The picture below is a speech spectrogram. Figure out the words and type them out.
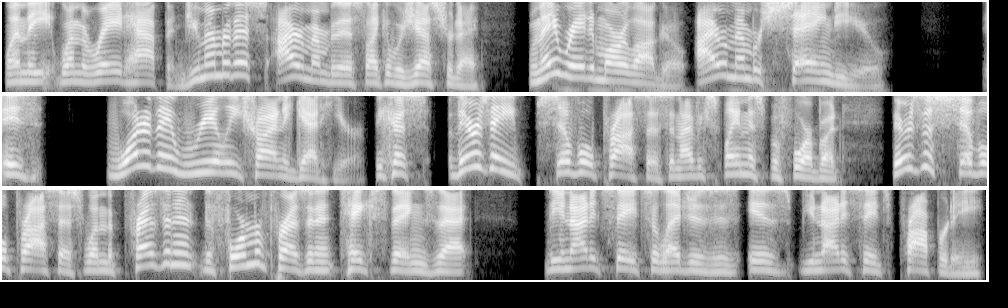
when the when the raid happened. Do you remember this? I remember this like it was yesterday. When they raided Mar-a-Lago, I remember saying to you is what are they really trying to get here? Because there's a civil process, and I've explained this before, but there's a civil process when the president, the former president, takes things that the United States alleges is, is United States property.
